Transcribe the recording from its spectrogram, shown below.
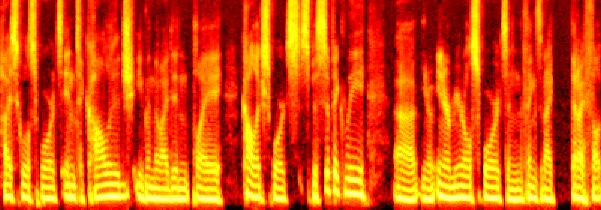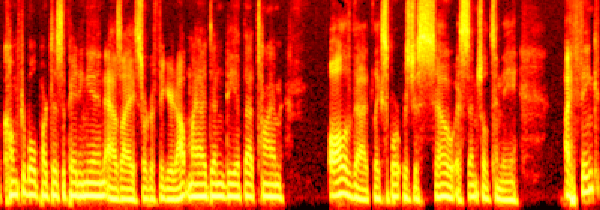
high school sports into college, even though I didn't play college sports specifically, uh, you know, intramural sports and things that I that I felt comfortable participating in as I sort of figured out my identity at that time. All of that, like sport was just so essential to me. I think,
